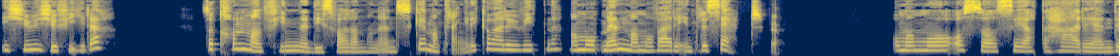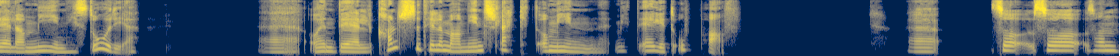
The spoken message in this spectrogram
i 2024, så kan man finne de svarene man ønsker. Man trenger ikke å være uvitende, man må, men man må være interessert. Ja. Og man må også se at det her er en del av min historie. Eh, og en del, kanskje til og med av min slekt og min, mitt eget opphav. Eh, så, så sånn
